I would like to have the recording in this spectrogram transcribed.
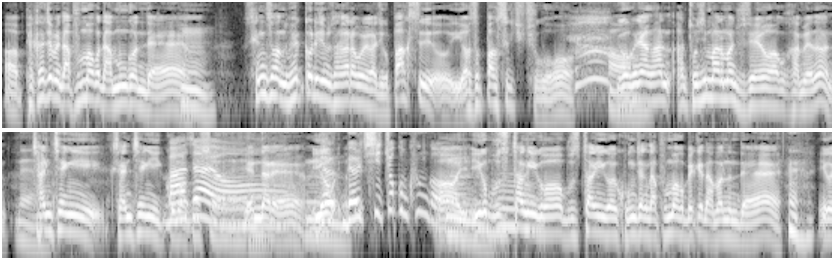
어, 백화점에 납품하고 남은 건데 음. 생선 회거리 좀 사가라고 해가지고 박스 여섯 박스씩 주고 이거 그냥 한, 한 도십만 원만 주세요 하고 가면은 네. 잔챙이 잔챙이 있고 막 맞아요. 옛날에 음. 이거 멸, 멸치 조금 큰 거. 어, 이거 무스탕 이거 무스탕 이거 공장 납품하고 몇 개 남았는데 이거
